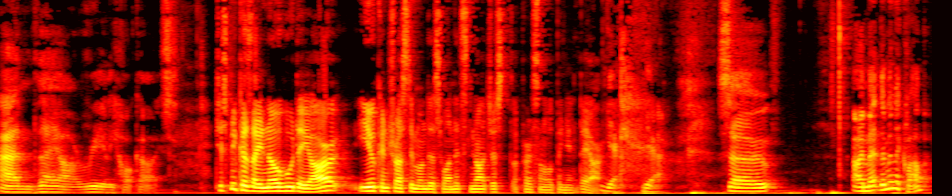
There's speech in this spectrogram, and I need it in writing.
And they are really hot guys. Just because I know who they are, you can trust him on this one. It's not just a personal opinion. They are. Yeah, yeah. So I met them in a club,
